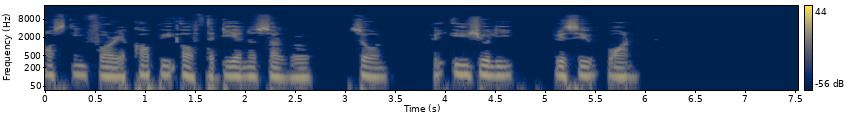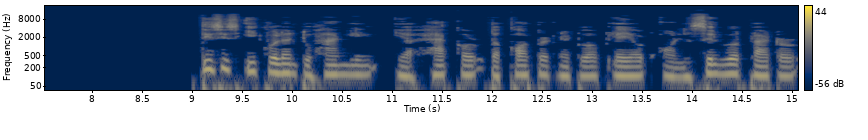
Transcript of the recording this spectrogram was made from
asking for a copy of the DNS server zone will usually receive one. This is equivalent to handling a hacker the corporate network layout on a silver platter.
